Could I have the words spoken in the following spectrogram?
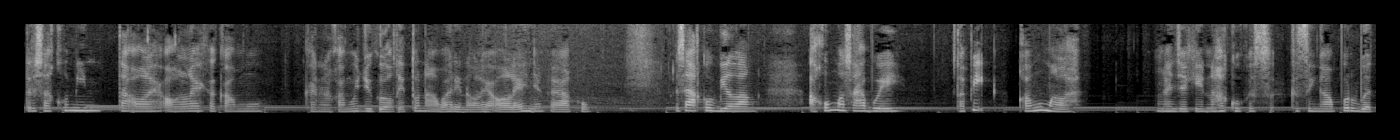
Terus aku minta oleh-oleh ke kamu. Karena kamu juga waktu itu nawarin oleh-olehnya ke aku. Terus aku bilang aku mau subway tapi kamu malah ngajakin aku ke ke Singapura buat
